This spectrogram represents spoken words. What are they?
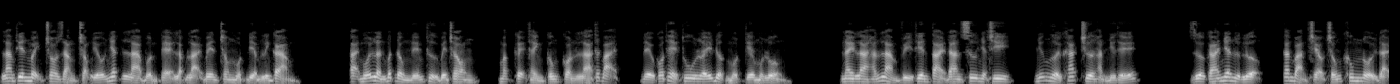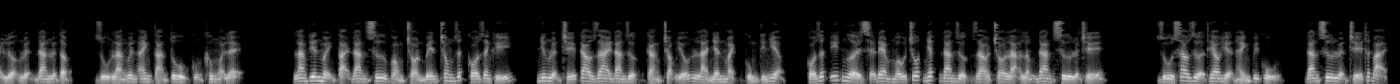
lam thiên mệnh cho rằng trọng yếu nhất là buồn tẻ lặp lại bên trong một điểm linh cảm tại mỗi lần bất đồng nếm thử bên trong, mặc kệ thành công còn là thất bại, đều có thể thu lấy được một tia một luồng. Này là hắn làm vì thiên tài đan sư nhận chi, những người khác chưa hẳn như thế. Dựa cá nhân lực lượng, căn bản trèo chống không nổi đại lượng luyện đan luyện tập, dù là nguyên anh tán tu cũng không ngoại lệ. Lam thiên mệnh tại đan sư vòng tròn bên trong rất có danh khí, nhưng luyện chế cao giai đan dược càng trọng yếu là nhân mạch cùng tín nhiệm, có rất ít người sẽ đem mấu chốt nhất đan dược giao cho lạ lẫm đan sư luyện chế. Dù sao dựa theo hiện hành quy củ, đan sư luyện chế thất bại,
